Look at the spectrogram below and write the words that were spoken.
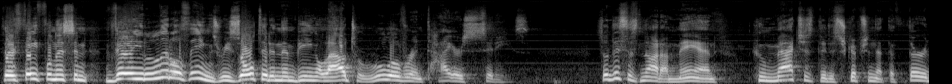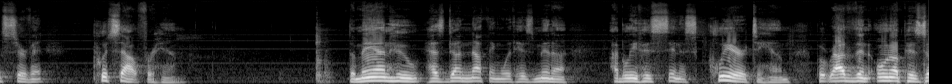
Their faithfulness in very little things resulted in them being allowed to rule over entire cities. So, this is not a man who matches the description that the third servant puts out for him. The man who has done nothing with his mina, I believe his sin is clear to him, but rather than own up his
